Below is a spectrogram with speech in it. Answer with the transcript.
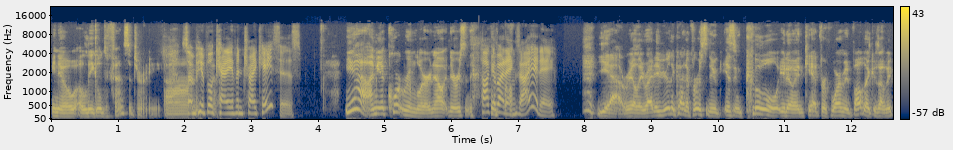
you know, a legal defense attorney. Um, some people can't even try cases. Yeah, I mean, a courtroom lawyer. Now there isn't. Talk about anxiety. Yeah, really, right? If you're the kind of person who isn't cool, you know, and can't perform in public or something,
